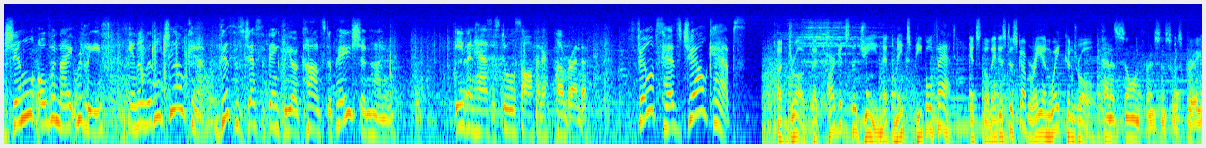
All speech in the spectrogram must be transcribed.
Gentle overnight relief in a little gel cap. This is just the thing for your constipation, honey. Even has a stool softener, huh, Brenda? Phillips has gel caps. A drug that targets the gene that makes people fat. It's the latest discovery in weight control. Penicillin, for instance, was great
